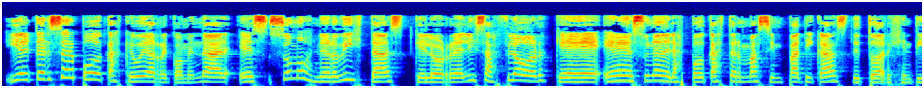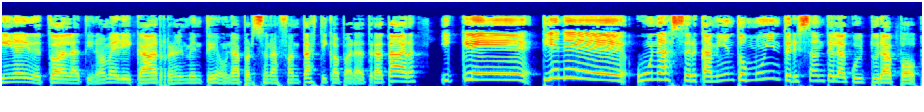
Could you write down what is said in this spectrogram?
Y el tercer podcast que voy a recomendar es Somos Nerdistas, que lo realiza Flor, que es una de las podcasters más simpáticas de toda Argentina y de toda Latinoamérica, realmente una persona fantástica para tratar, y que tiene un acercamiento muy interesante a la cultura pop.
